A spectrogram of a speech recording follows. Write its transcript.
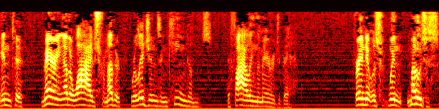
into marrying other wives from other religions and kingdoms. defiling the marriage bed. Friend, it was when Moses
